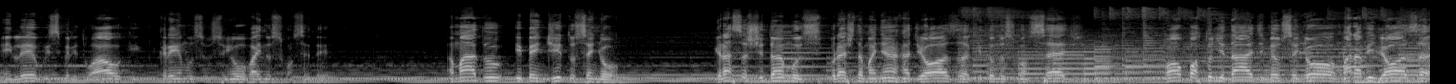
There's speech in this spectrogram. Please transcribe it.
enlevo espiritual que cremos que o Senhor vai nos conceder. Amado e bendito Senhor, graças te damos por esta manhã radiosa que tu nos concede, com a oportunidade, meu Senhor, maravilhosa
